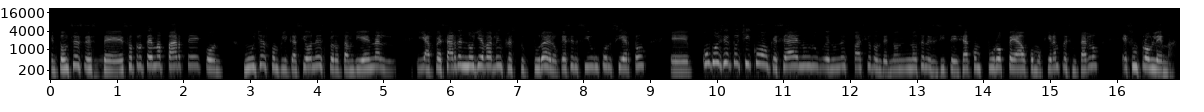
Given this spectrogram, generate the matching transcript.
Entonces, este es otro tema aparte con muchas complicaciones, pero también al, y a pesar de no llevar la infraestructura de lo que es en sí un concierto, eh, un concierto chico, aunque sea en un, en un espacio donde no, no se necesite, sea con puro PA o como quieran presentarlo, es un problema.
